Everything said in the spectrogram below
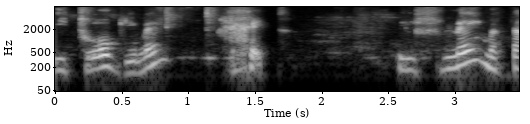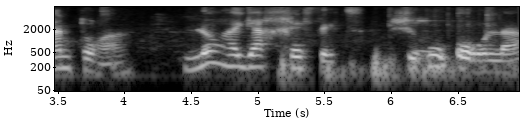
יתרו ג' ח' לפני מתן תורה לא היה חפץ שהוא עורלה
